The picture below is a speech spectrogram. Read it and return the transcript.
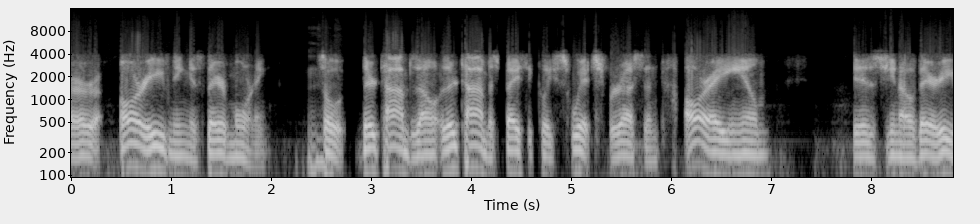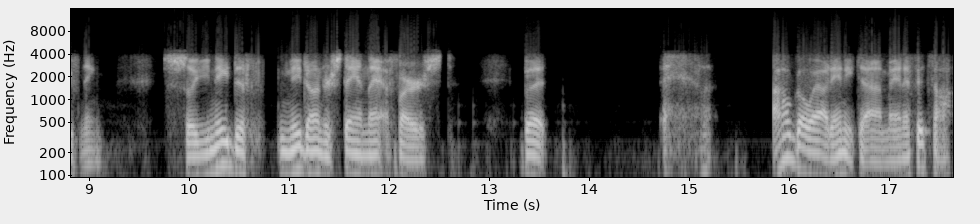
or our evening is their morning. Mhm. So their time zone, their time is basically switched for us, and our AM is you know their evening. So you need to you need to understand that first. But I'll go out anytime, man. If it's a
